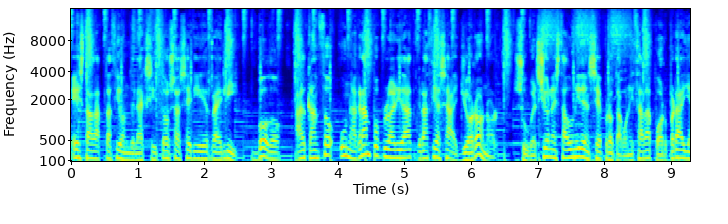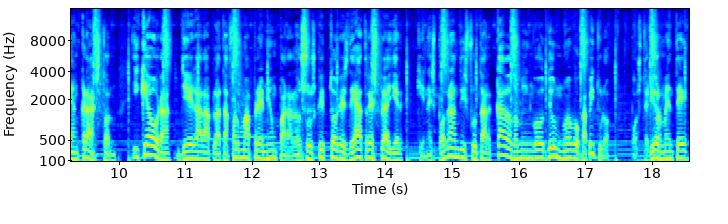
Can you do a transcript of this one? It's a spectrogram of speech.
Esta adaptación de la exitosa serie israelí Bodo alcanzó una gran popularidad gracias a Your Honor, su versión estadounidense protagonizada por Brian Cranston y que ahora llega a la plataforma premium para los suscriptores de A3 Player, quienes podrán disfrutar cada domingo de un nuevo capítulo. Posteriormente,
